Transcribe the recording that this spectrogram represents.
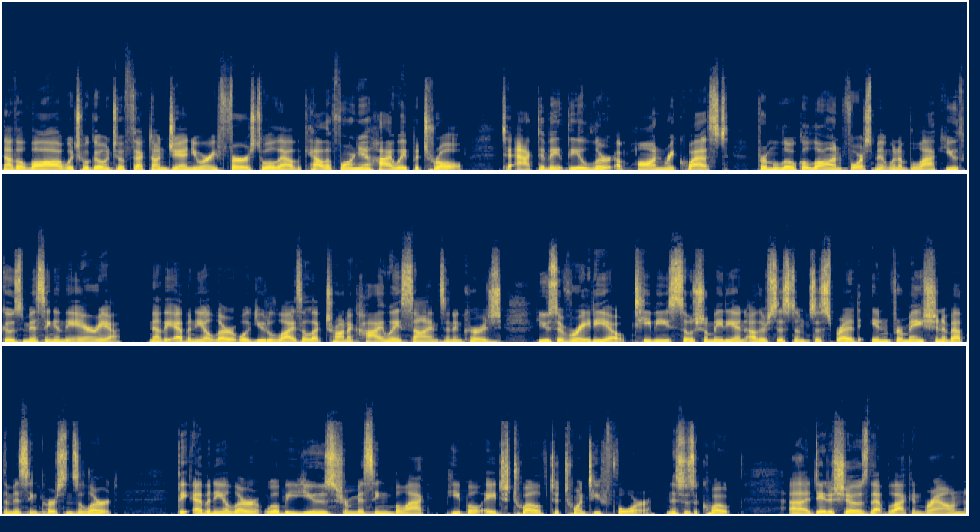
Now, the law, which will go into effect on January 1st, will allow the California Highway Patrol to activate the alert upon request from local law enforcement when a black youth goes missing in the area. Now, the Ebony Alert will utilize electronic highway signs and encourage use of radio, TV, social media, and other systems to spread information about the missing persons alert. The Ebony Alert will be used for missing black people aged 12 to 24. This is a quote. Uh, data shows that black and brown,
